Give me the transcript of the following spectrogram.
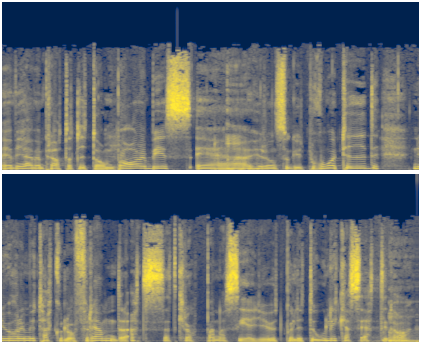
Eh, vi har även pratat lite om Barbies, eh, mm. hur de såg ut på vår tid. Nu har de ju tack och lov förändrats, så att kropparna ser ju ut på lite olika sätt idag.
